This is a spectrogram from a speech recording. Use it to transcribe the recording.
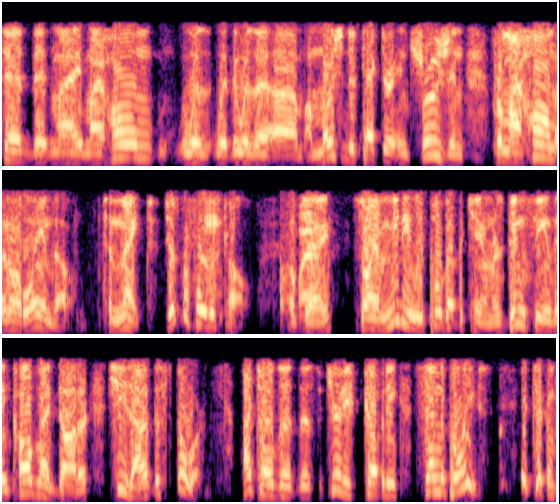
said that my my home was was- there was a um, a motion detector intrusion from my home in Orlando tonight, just before this call. Okay. So I immediately pulled up the cameras, didn't see anything, called my daughter. She's out at the store. I told the the security company send the police. It took them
